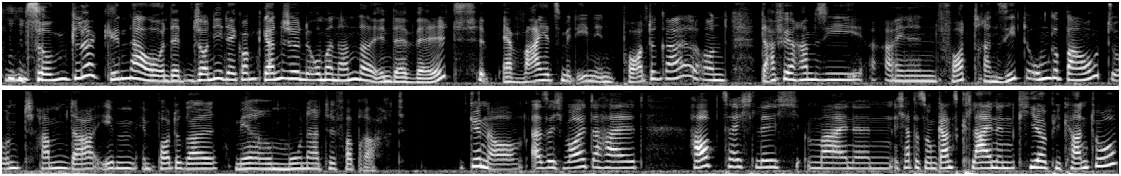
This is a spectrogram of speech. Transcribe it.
Zum Glück, genau. Und der Johnny, der kommt ganz schön umeinander in der Welt. Er war jetzt mit Ihnen in Portugal und dafür haben Sie einen Ford Transit umgebaut und haben da eben in Portugal mehrere Monate verbracht. Genau. Also ich wollte halt hauptsächlich meinen, ich hatte so einen ganz kleinen Kia Picanto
